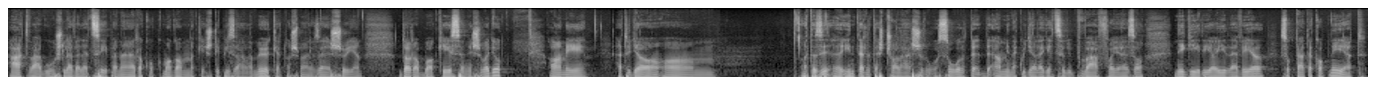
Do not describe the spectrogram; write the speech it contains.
átvágós levelet szépen elrakok magamnak, és tipizálom őket. Most már az első ilyen darabbal készen is vagyok, ami hát ugye a, a hát az internetes csalásról szól, de, de aminek ugye a legegyszerűbb válfaja ez a nigériai levél. Szoktál-te kapni ilyet?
